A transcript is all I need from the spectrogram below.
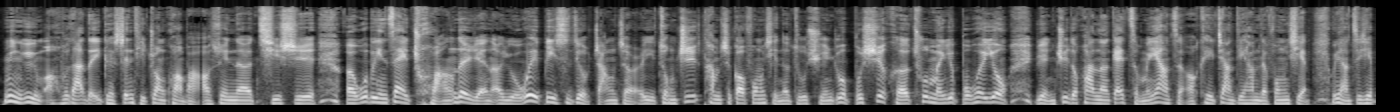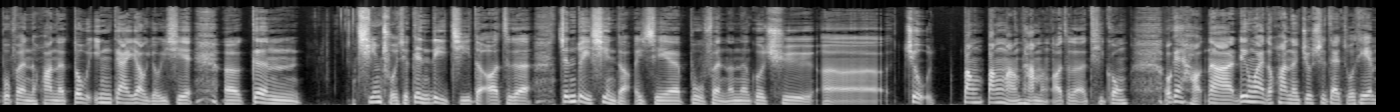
命运嘛，或他的一个身体状况吧，啊，所以呢，其实呃卧病在床的人啊，有未必是只有长者而已。总之，他们是高风险的族群，如果不适合出门又不会用远距的话呢，该怎么样子哦，可以降低他们的风险？我想这些部分的话呢，都应该要有一些呃更清楚、且更立即的哦，这个针对性的一些部分呢，能够去呃就。帮帮忙他们啊，这个提供 OK 好。那另外的话呢，就是在昨天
